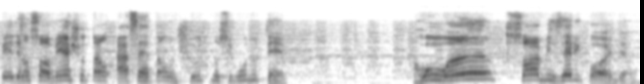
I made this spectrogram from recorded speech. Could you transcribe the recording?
Pedrão só vem a chutar, a acertar um chute no segundo tempo. Juan só a misericórdia.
